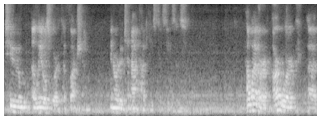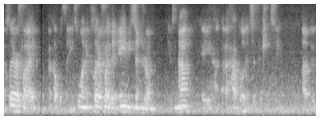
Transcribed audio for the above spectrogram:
two alleles worth of function in order to not have these diseases. However, our work uh, clarified a couple things. One, it clarified that ANE syndrome is not a, a haploinsufficiency. Um, it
